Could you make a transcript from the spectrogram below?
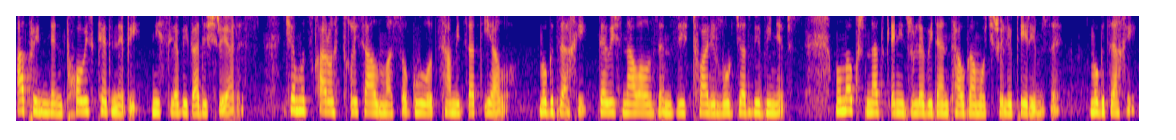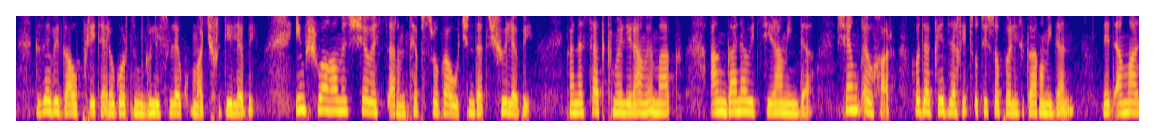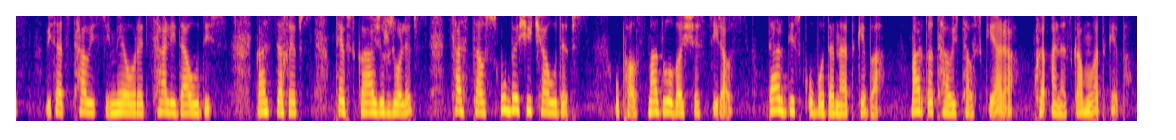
აფრინდნენ ფხოვის ქედნები, ნისლები გადიშრიალეს. ჩემო წყაროს წყლის ალმასო გულო ცამი წატიალო. მოგძახი, დევის ნავალზე მზის თვალი ლურჯად ბიბინებს. მომაქვს ნატკენი ძვლებიდან თავგამოჩრილი პირიმზე. მოგძახი, გზები გავფლითე როგორც მგლის ლეკუმა ჩრდილები. იმ შუაღამეს შევესწარ მთებს რო გაუჩნდათ შვილები. განასათქმელი რამე მაგ, ან განავიცი რა მინდა, შემყევხარ, ხოდა გეძახი წუთი სოფელის გაღმიდან. ნეტა მას, ვისაც თავისი მეორე ცალი დაუდის, გასძახებს, მთებს გააჟრჟოლებს, ცასთავს უბეში ჩაუდებს, უფალს მადლობას შესწირავს, დარდის კუბოდან ადგება, მარტო თავის თავს კი არა, ქვეყანას გამოადგება.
